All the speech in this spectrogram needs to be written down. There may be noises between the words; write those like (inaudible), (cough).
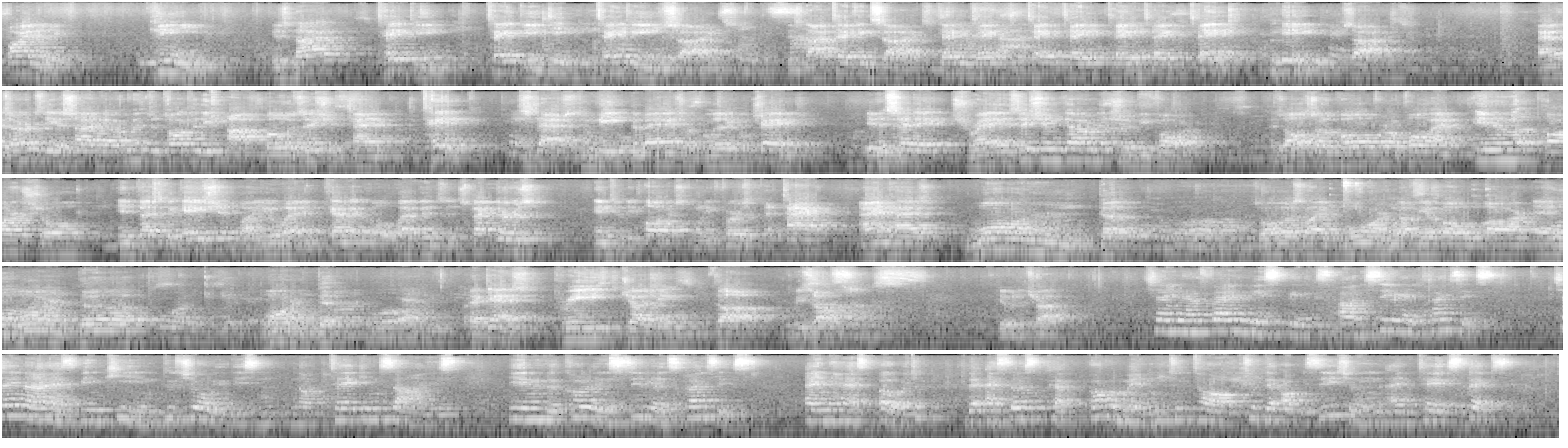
Finally, king is not taking, taking, taking sides. It's not taking sides. Take, take, take, take, take, take, taking sides. And has urged the Assad government to talk to the opposition and take steps to meet demands for political change. It is said a transition government should be formed. Has also called for a full and impartial investigation by UN chemical weapons inspectors into the August 21st attack and has warned, it's almost like warned, W-O-R-N, warned, warned, against prejudging the results. Give it a try. China finally speaks on Syrian crisis. China has been keen to show it is not taking sides in the current Syrian crisis and has urged the Assad government to talk to the opposition and take steps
